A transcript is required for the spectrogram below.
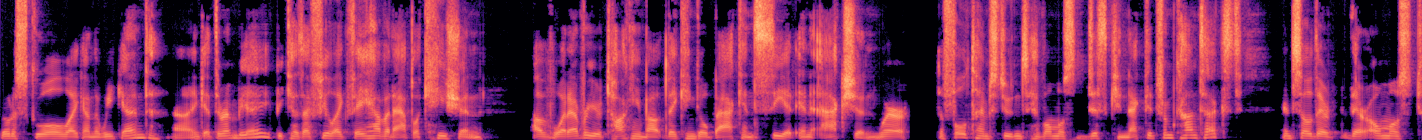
go to school like on the weekend uh, and get their MBA because I feel like they have an application of whatever you're talking about. They can go back and see it in action, where the full time students have almost disconnected from context. And so they're they're almost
